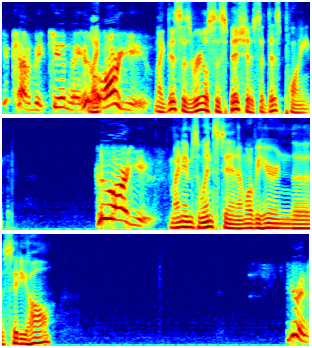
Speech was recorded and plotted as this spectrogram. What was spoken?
you got to be kidding me. Who Like- are you? Like, this is real suspicious at this point. Who are you? My name's Winston. I'm over here in the city hall. You're in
